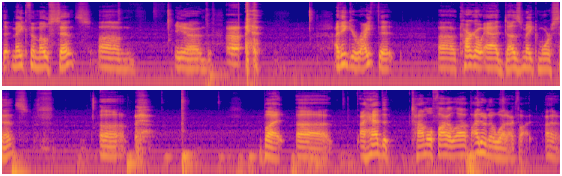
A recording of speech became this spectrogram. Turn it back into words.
that make the most sense. Um, and uh, I think you're right that uh, cargo add does make more sense. Uh, but uh, I had the TOML file up. I don't know what I thought. I don't know.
